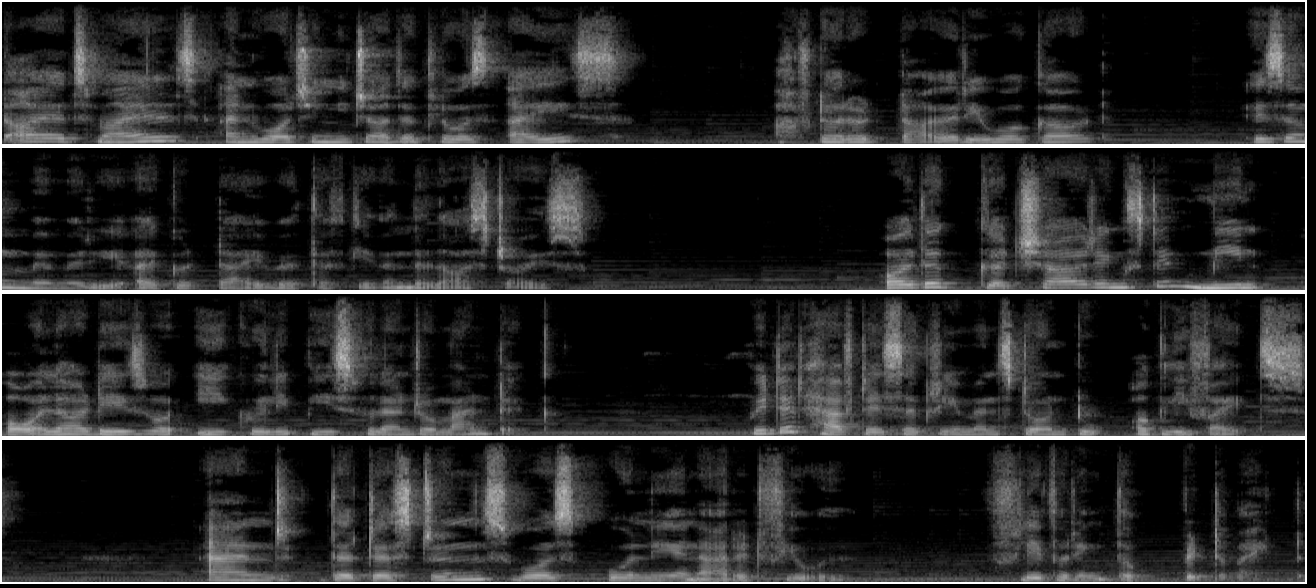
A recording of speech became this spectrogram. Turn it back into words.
tired smiles and watching each other close eyes after a tiring workout is a memory I could die with if given the last choice. The good showerings didn't mean all our days were equally peaceful and romantic. We did have disagreements turned to ugly fights. And the distance was only an added fuel, flavoring the bitter bite.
